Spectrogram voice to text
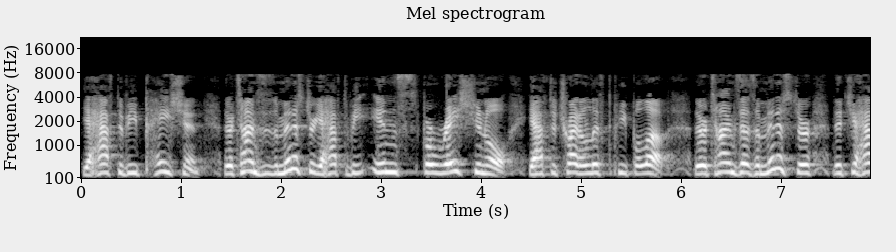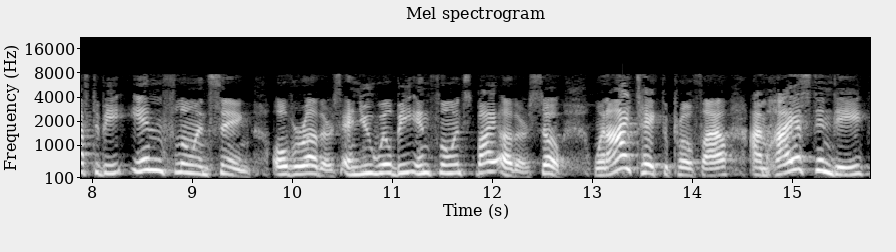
you have to be patient. There are times as a minister, you have to be inspirational. You have to try to lift people up. There are times as a minister that you have to be influencing over others, and you will be influenced by others. So, when I take the profile, I'm highest in D,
